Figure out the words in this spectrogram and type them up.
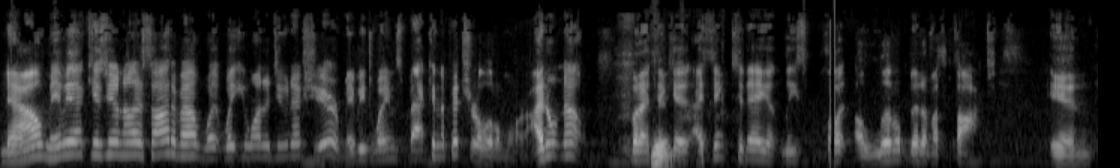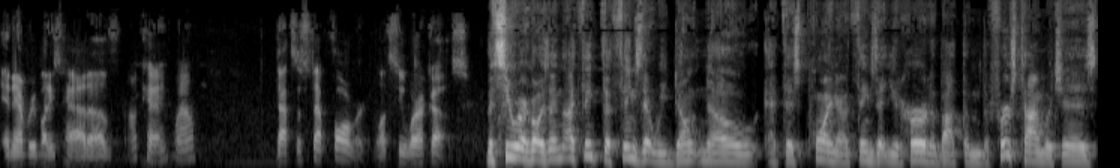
Now, maybe that gives you another thought about what, what you want to do next year. Maybe Dwayne's back in the picture a little more. I don't know, but I think it, I think today at least put a little bit of a thought in in everybody's head of okay, well, that's a step forward. Let's see where it goes. Let's see where it goes. And I think the things that we don't know at this point are things that you'd heard about them the first time, which is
